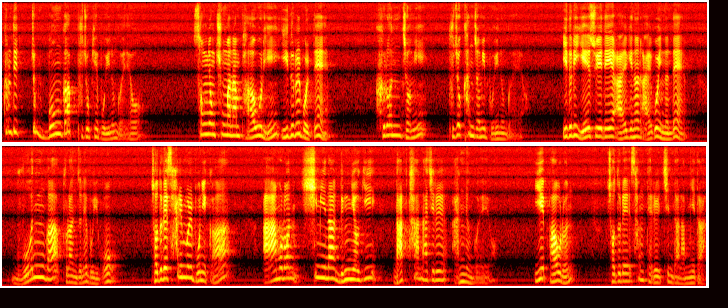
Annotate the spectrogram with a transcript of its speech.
그런데 좀 뭔가 부족해 보이는 거예요. 성령 충만한 바울이 이들을 볼 때 그런 점이 부족한 점이 보이는 거예요. 이들이 예수에 대해 알기는 알고 있는데 무언가 불완전해 보이고 저들의 삶을 보니까 아무런 힘이나 능력이 나타나지를 않는 거예요. 이에 바울은 저들의 상태를 진단합니다.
